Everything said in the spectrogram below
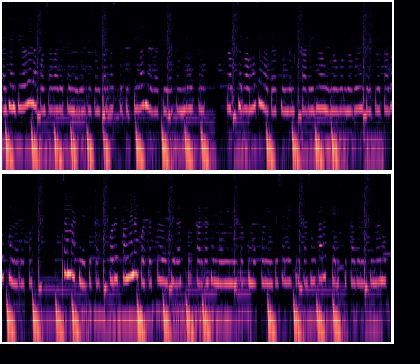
El sentido de la fuerza va a depender de si son cargas positivas, negativas o neutras. Lo observamos en la atracción del cabello a un globo luego de ser frotado con la ropa. Magnética. Corresponden a fuerzas producidas por cargas en movimiento como corrientes eléctricas. Son características de los imanes.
